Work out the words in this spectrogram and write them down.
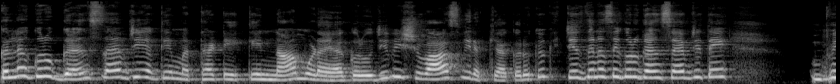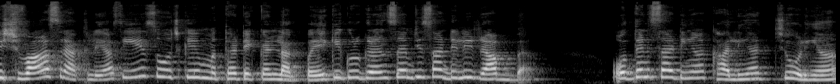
ਕੱਲਾ ਗੁਰੂ ਗ੍ਰੰਥ ਸਾਹਿਬ ਜੀ ਅੱਗੇ ਮੱਥਾ ਟੇਕ ਕੇ ਨਾ ਮੁੜਾਇਆ ਕਰੋ, ਜੀ ਵਿਸ਼ਵਾਸ ਵੀ ਰੱਖਿਆ ਕਰੋ, ਕਿਉਂਕਿ ਜਿਸ ਦਿਨ ਅਸੀਂ ਗੁਰੂ ਗ੍ਰੰਥ ਸਾਹਿਬ ਜੀ ਤੇ ਵਿਸ਼ਵਾਸ ਰੱਖ ਲਿਆ ਸੀ ਇਹ ਸੋਚ ਕੇ ਮੱਥਾ ਟੇਕਣ ਲੱਗ ਪਏ ਕਿ ਗੁਰੂ ਗ੍ਰੰਥ ਸਾਹਿਬ ਜੀ ਸਾਡੇ ਲਈ ਰੱਬ ਆ। ਉਦੋਂ ਸਾਡੀਆਂ ਖਾਲੀਆਂ ਝੋਲੀਆਂ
